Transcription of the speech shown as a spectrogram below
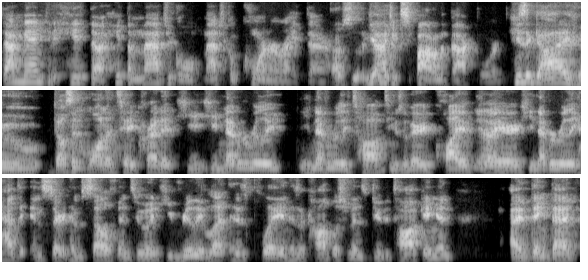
that man can hit the hit the magical magical corner right there. The absolutely. Yeah, I mean, magic spot on the backboard. he's a guy who doesn't want to take credit. He he never really he never really talked. He was a very quiet Yeah. player. He never really had to insert himself into it. He really let his play and his accomplishments do the talking. And I think that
